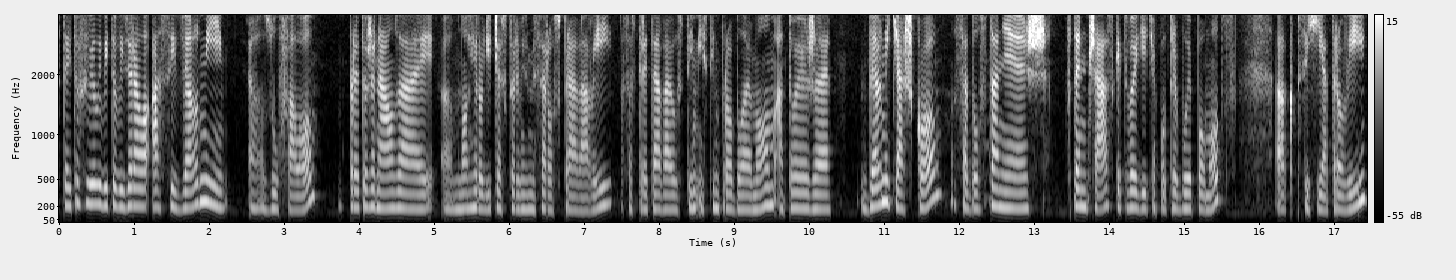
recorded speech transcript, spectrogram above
V tejto chvíli by to vyzeralo asi veľmi e, zúfalo, pretože naozaj e, mnohí rodičia, s ktorými sme sa rozprávali, sa stretávajú s tým istým problémom a to je, že veľmi ťažko sa dostaneš v ten čas, keď tvoje dieťa potrebuje pomoc e, k psychiatrovi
